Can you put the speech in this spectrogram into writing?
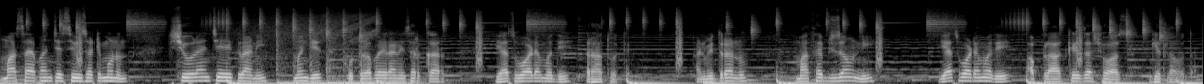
मासाहेबांच्या सेवेसाठी म्हणून शिवरायांचे एक राणी म्हणजेच पुतळाबाई राणी सरकार याच वाड्यामध्ये राहत होते. आणि मित्रांनो मासाहेब जिजाऊंनी याच वाड्यामध्ये आपला अखेरचा श्वास घेतला होता.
